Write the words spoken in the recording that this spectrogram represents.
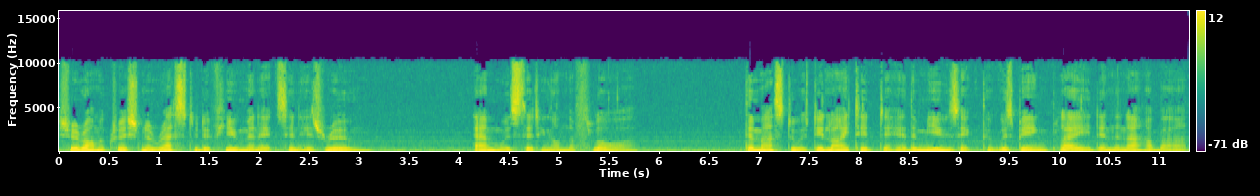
Sri Ramakrishna rested a few minutes in his room. M was sitting on the floor. The master was delighted to hear the music that was being played in the Nahabat.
